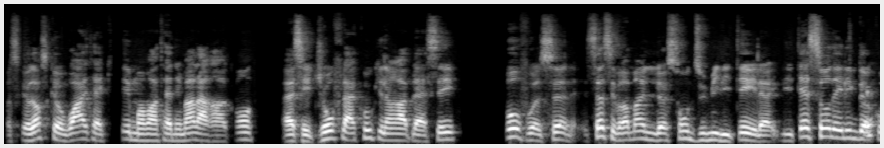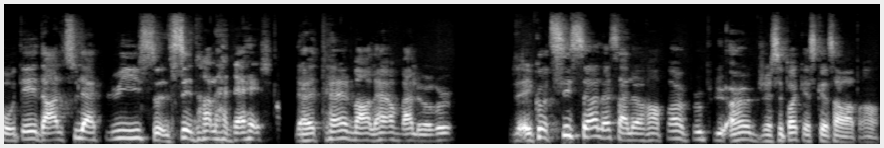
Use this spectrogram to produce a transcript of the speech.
parce que lorsque White a quitté momentanément la rencontre, euh, c'est Joe Flacco qui l'a remplacé. Pauvre Wilson, ça c'est vraiment une leçon d'humilité. Il était sur les lignes de côté, dans la pluie, c'est dans la neige. Il avait tellement l'air malheureux. Écoute, si ça, là, ça le rend pas un peu plus humble, je sais pas qu'est-ce que ça va prendre.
